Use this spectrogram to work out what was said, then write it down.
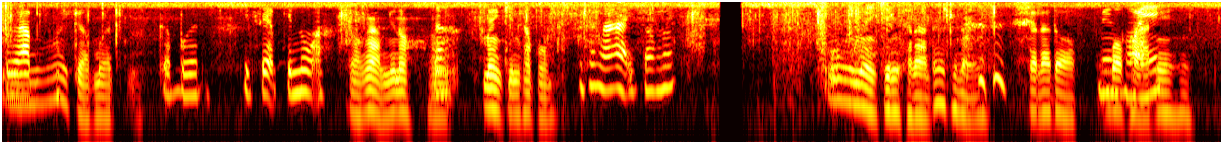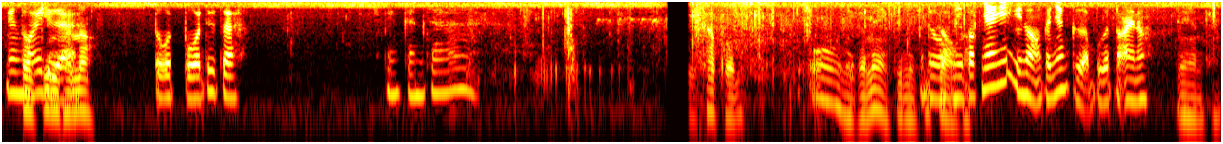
เกือบโอ้ยเกือบหมดเกือบเบิดกินเสียบกินหนัวดอกงามนี่เนาะจ้ะ แม่งกินครับผมมีข้างหล่างอีกดอกนึงโอ้ยแม่งกินขนาดได้อพี่น้องแต่ละดอกแม่งบ่หผาอดยนี่แมงต้หองอยกินเดือเพิ่นเนาะโตดโปดอยู่จ้ะเป็นกันจ้าครับผม โอ้นี่ก็แม่งกินอีกดอกเก่านี่คบัรับกใหญ่พี่น้องก็ยังเกือบเบิดหน่อยเนาะแม่นครับ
